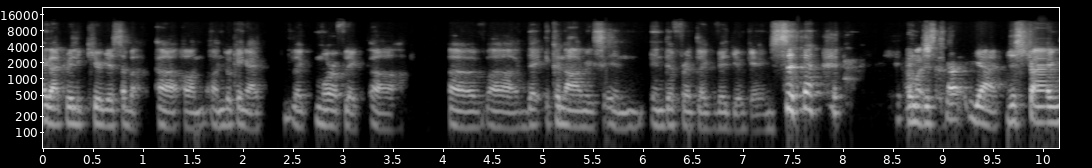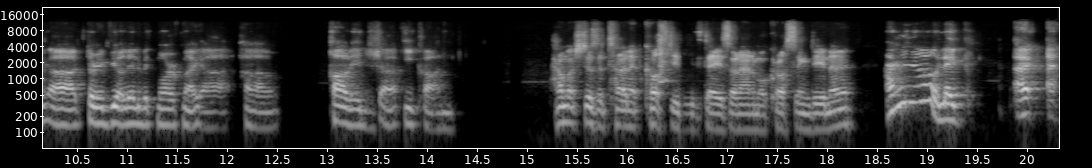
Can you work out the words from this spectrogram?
I got really curious about uh, on on looking at like more of like uh, of uh, the economics in in different like video games. and just try- yeah, just trying uh, to review a little bit more of my uh, uh, college uh, econ. how much does a turnip cost you these days on animal crossing do you know I don't know, like I, I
